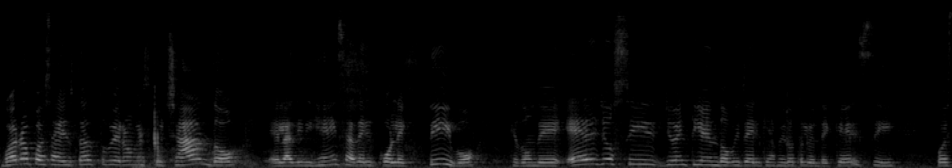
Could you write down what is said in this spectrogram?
Bueno, pues ahí ustedes estuvieron escuchando eh, la dirigencia del colectivo, que donde ellos sí, yo entiendo, Videl, que es amigo televidente, que él sí, pues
